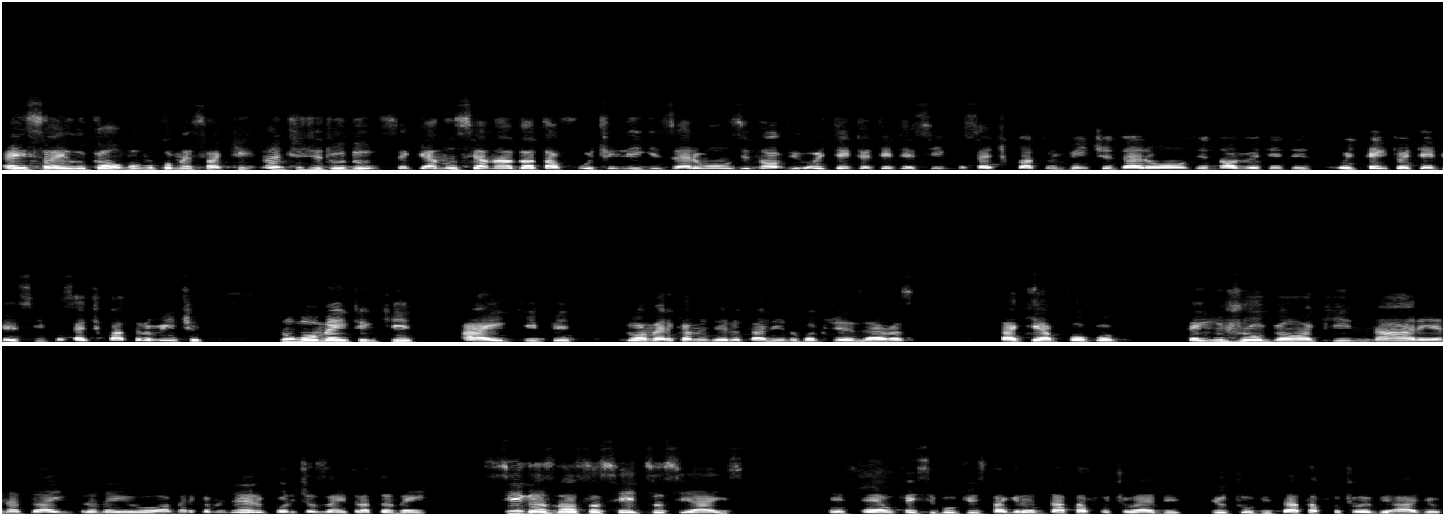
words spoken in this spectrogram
É isso aí, Lucão. Vamos começar aqui. Antes de tudo, você quer anunciar na DataFoot? Ligue 011 980 85 7420 011 980 85 7420 no momento em que a equipe do América Mineiro está ali no banco de reservas. Daqui a pouco tem jogão aqui na arena, tá entrando aí o América Mineiro, o Corinthians vai entrar também Siga as nossas redes sociais. É o Facebook, o Instagram, DataFoot Web, YouTube, DataFoot Web Rádio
